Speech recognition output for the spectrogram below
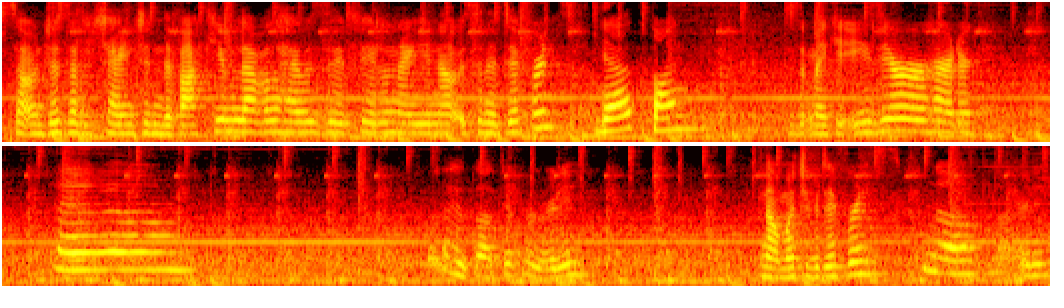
So I'm just at a change in the vacuum level. How is it feeling? Are you noticing a difference? Yeah, it's fine. Does it make it easier or harder? I don't that different, really. Not much of a difference. No, not really.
